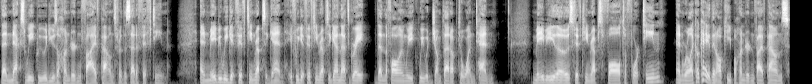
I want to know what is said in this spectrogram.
then next week we would use 105 pounds for the set of 15. And maybe we get 15 reps again. If we get 15 reps again, that's great. Then the following week we would jump that up to 110. Maybe those 15 reps fall to 14 and we're like, okay, then I'll keep 105 pounds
